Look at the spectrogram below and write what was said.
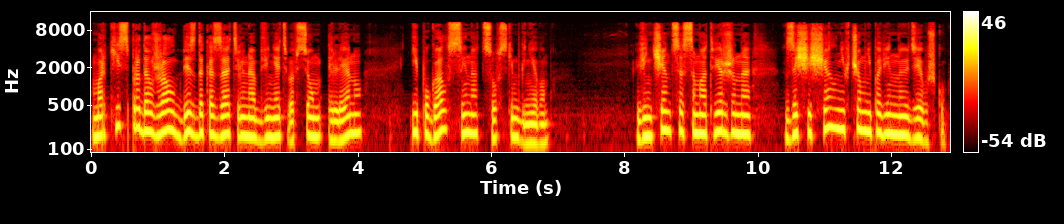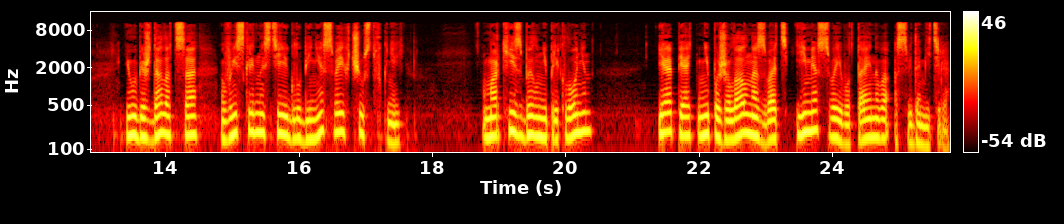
Маркиз продолжал бездоказательно обвинять во всем Элену и пугал сына отцовским гневом. Винченцо самоотверженно защищал ни в чем не повинную девушку и убеждал отца в искренности и глубине своих чувств к ней. Маркиз был непреклонен и опять не пожелал назвать имя своего тайного осведомителя.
